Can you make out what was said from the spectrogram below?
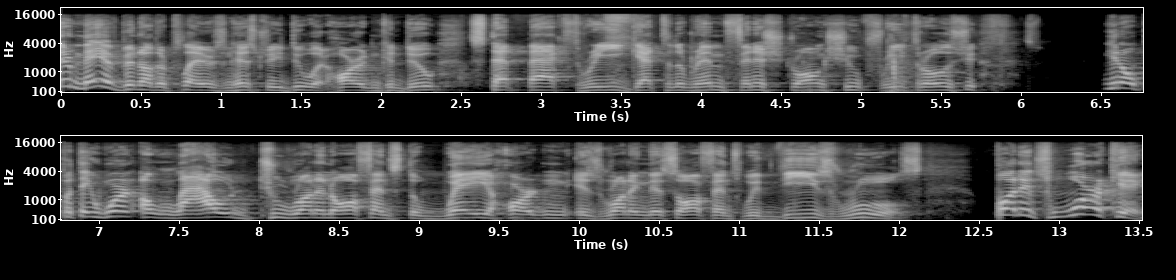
There may have been other players in history do what Harden can do: step back three, get to the rim, finish strong, shoot free throws. Shoot. You know, but they weren't allowed to run an offense the way Harden is running this offense with these rules. But it's working.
